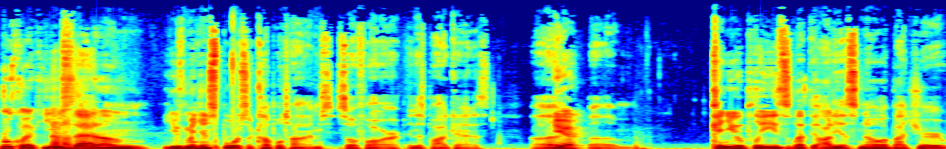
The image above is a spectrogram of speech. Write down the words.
Real quick, you None said um, you've mentioned sports a couple times so far in this podcast. Uh, yeah. Can you please let the audience know about your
